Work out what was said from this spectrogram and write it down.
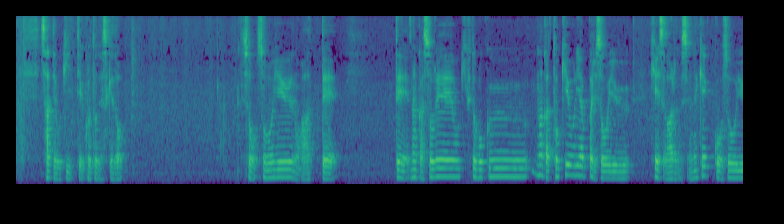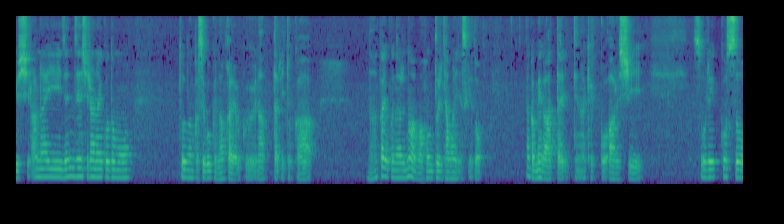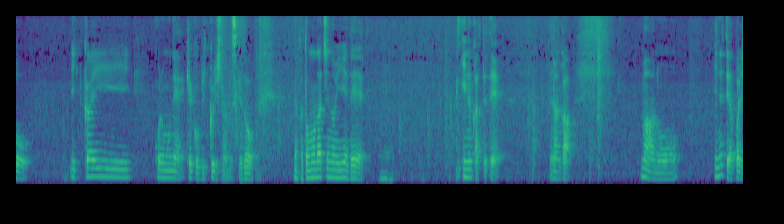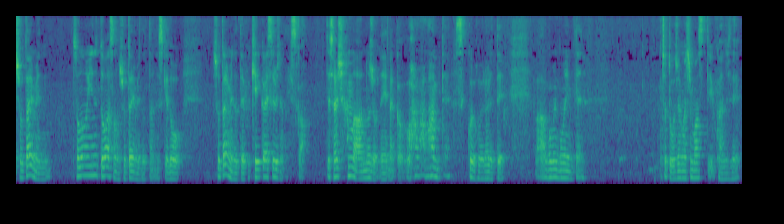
さておきっていうことですけど。そうそういうのがあってでなんかそれを聞くと僕なんか時折やっぱりそういうケースがあるんですよね。結構そういう知らない全然知らない子供となんかすごく仲良くなったりとか仲良くなるのはまあ本当にたまにですけどなんか目が合ったりっていうのは結構あるしそれこそ一回これもね結構びっくりしたんですけどなんか友達の家で犬飼っててでなんかまああの犬ってやっぱり初対面その犬とはその初対面だったんですけど初対面だとやっぱ警戒するじゃないですか。で最初はまあ案の定ねなんかワンワンワンみたいなすっごい吠えられてああごめんごめんみたいな。ちょっとお邪魔しますっていう感じで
